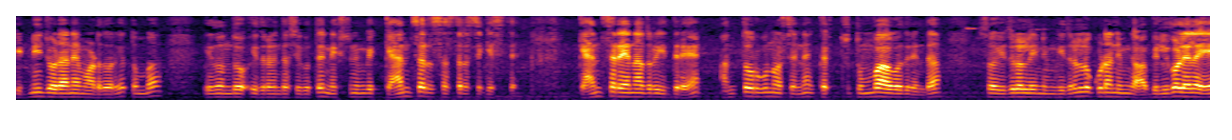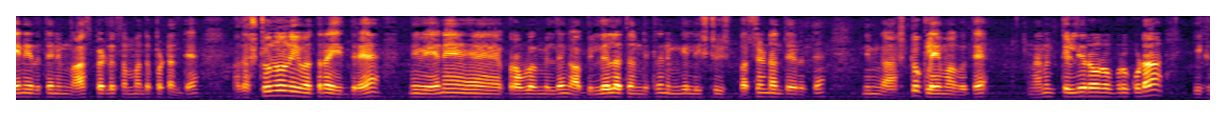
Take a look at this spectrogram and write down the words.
ಕಿಡ್ನಿ ಜೋಡಣೆ ಮಾಡಿದವ್ರಿಗೆ ತುಂಬಾ ಇದೊಂದು ಇದರಿಂದ ಸಿಗುತ್ತೆ. ನೆಕ್ಸ್ಟ್ ನಿಮಗೆ ಕ್ಯಾನ್ಸರ್ ಶಸ್ತ್ರಚಿಕಿತ್ಸೆ. ಕ್ಯಾನ್ಸರ್ ಏನಾದರೂ ಇದ್ದರೆ ಅಂಥವ್ರಿಗೂ ಅಷ್ಟೇ ಖರ್ಚು ತುಂಬಾ ಆಗೋದ್ರಿಂದ ಸೊ ಇದರಲ್ಲಿ ನಿಮ್ಗೆ, ಇದರಲ್ಲೂ ಕೂಡ ನಿಮ್ಗೆ ಆ ಬಿಲ್ಗಳೆಲ್ಲ ಏನಿರುತ್ತೆ ನಿಮ್ಗೆ ಹಾಸ್ಪಿಟ್ಲ್ಗೆ ಸಂಬಂಧಪಟ್ಟಂತೆ ಅದಷ್ಟೂ ನೀವು ಹತ್ರ ಇದ್ರೆ, ನೀವು ಏನೇ ಪ್ರಾಬ್ಲಮ್ ಇಲ್ದಂಗೆ ಆ ಬಿಲ್ಲೆಲ್ಲ ತಂದಿಟ್ರೆ ನಿಮಗೆ ಇಲ್ಲಿ ಇಷ್ಟು ಇಷ್ಟು ಪರ್ಸೆಂಟ್ ಅಂತ ಇರುತ್ತೆ. ನಿಮ್ಗೆ ಅಷ್ಟು ಕ್ಲೈಮ್ ಆಗುತ್ತೆ. ನನಗೆ ತಿಳಿದಿರೋರೊಬ್ರು ಕೂಡ ಈಗ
